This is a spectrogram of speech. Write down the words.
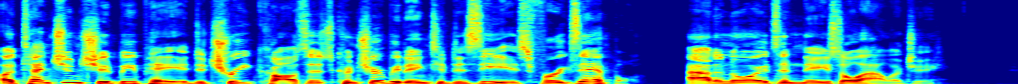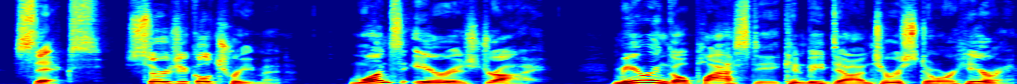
Attention should be paid to treat causes contributing to disease, for example, adenoids and nasal allergy. 6. Surgical treatment. Once ear is dry, myringoplasty can be done to restore hearing.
